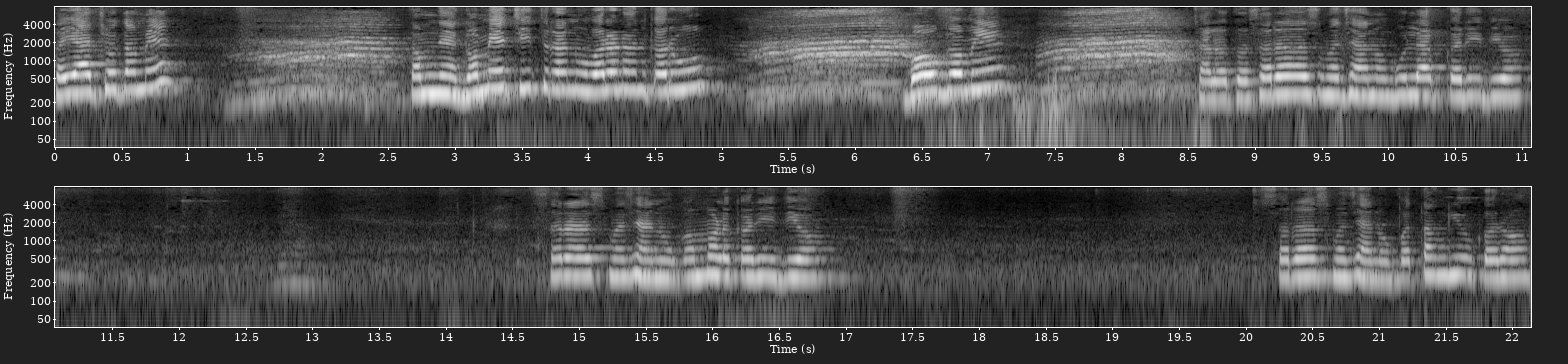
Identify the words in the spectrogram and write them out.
તૈયાર છો તમે? તમને ગમે ચિત્રનું વર્ણન કરવું? બહુ ગમે? ચાલો તો સરસ મજાનું ગુલાબ કરી દો સરસ મજાનું કમળ કરી દો સરસ મજાનું પતંગિયું કરો.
